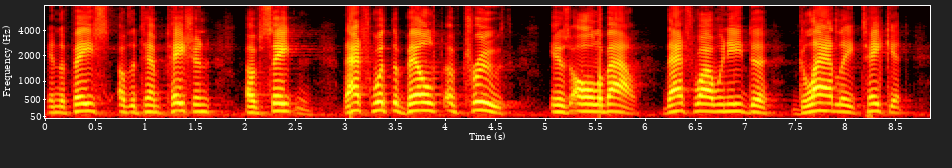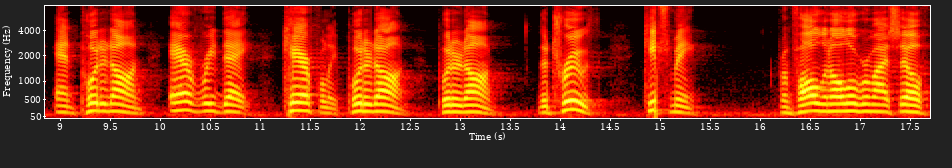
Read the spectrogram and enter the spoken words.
in the face of the temptation of Satan. That's what the belt of truth is all about. That's why we need to gladly take it and put it on every day. Carefully put it on, put it on. The truth keeps me from falling all over myself,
